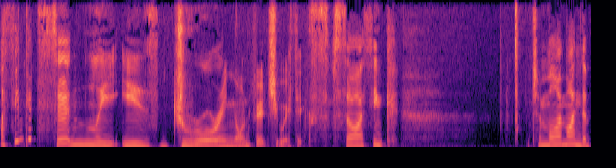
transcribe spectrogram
I think it certainly is drawing on virtue ethics. So I think, to my mind, the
